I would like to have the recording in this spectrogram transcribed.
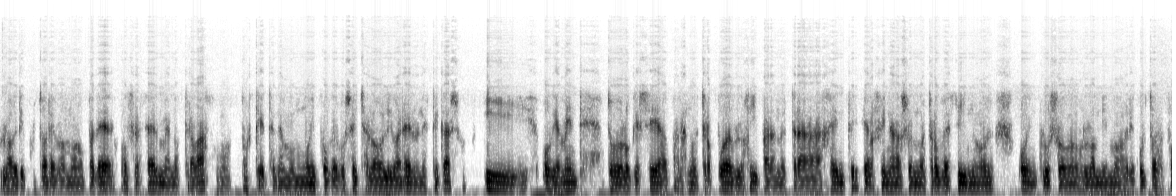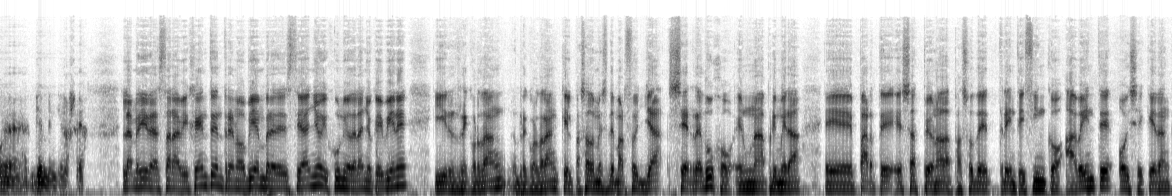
los agricultores vamos a poder ofrecer menos trabajo porque tenemos muy poca cosecha los olivareros en este caso y obviamente todo lo que sea para nuestros pueblos y para nuestra gente, que al final son nuestros vecinos o incluso los mismos agricultores, pues bienvenido sea. La medida estará vigente entre noviembre de este año y junio del año que viene y recordarán, recordarán que el pasado mes de marzo ya se redujo en una primera eh, parte esas peonadas, pasó de 35 a 20, hoy se quedan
